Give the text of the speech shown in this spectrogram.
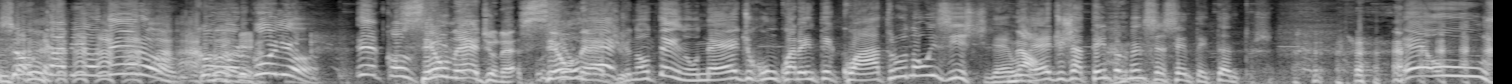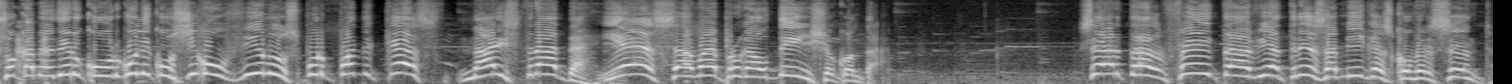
Sou um caminhoneiro com orgulho. E Seu Nédio, né? O Seu, Nédio. Não tem. O Nédio com 44 não existe, né? O Não. Nédio já tem pelo menos 60 e tantos. Eu sou caminhoneiro com orgulho e consigo ouvi-los por podcast na estrada. E essa vai pro Galdinho deixa eu contar. Certa feita havia três amigas conversando.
